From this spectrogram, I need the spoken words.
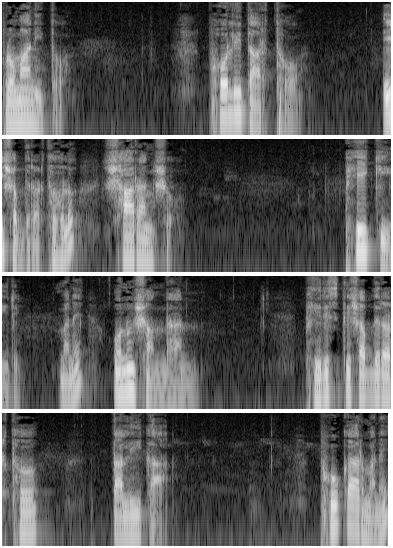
প্রমাণিত। ফলিতার্থ, এই শব্দের অর্থ হল সারাংশ। ফিকির মানে অনুসন্ধান। ফিরিস্তি শব্দের অর্থ তালিকা। ফুকার মানে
